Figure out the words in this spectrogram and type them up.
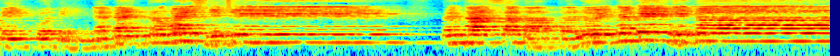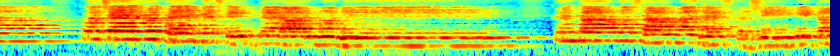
fi cu tine pentru veșnicii, în casa Tatălui de vinită, cu cerul pregătite armonii. Cântau o slava nesfârșită,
